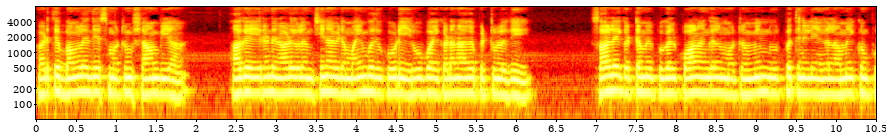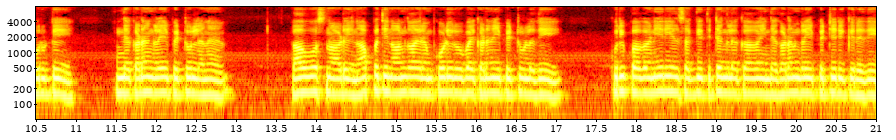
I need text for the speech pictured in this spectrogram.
அடுத்து பங்களாதேஷ் மற்றும் ஷாம்பியா. ஆகிய இரண்டு நாடுகளும் சீனாவிடம் ஐம்பது கோடி ரூபாய் கடனாக பெற்றுள்ளது. சாலை கட்டமைப்புகள் பாலங்கள் மற்றும் மின் உற்பத்தி நிலையங்கள் அமைக்கும் பொருட்டு இந்த கடன்களை பெற்றுள்ளன. லாவோஸ் நாடு நாற்பத்தி நான்காயிரம் கோடி ரூபாய் கடனை பெற்றுள்ளது. குறிப்பாக நீரியல் சக்தி திட்டங்களுக்காக இந்த கடன்களை பெற்றிருக்கிறது.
